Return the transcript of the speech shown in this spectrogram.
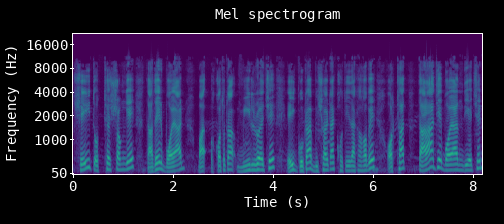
সেই তথ্যের সঙ্গে তাদের বয়ান বা কতটা মিল রয়েছে এই গোটা বিষয়টা খতিয়ে দেখা হবে। অর্থাৎ তারা যে বয়ান দিয়েছেন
